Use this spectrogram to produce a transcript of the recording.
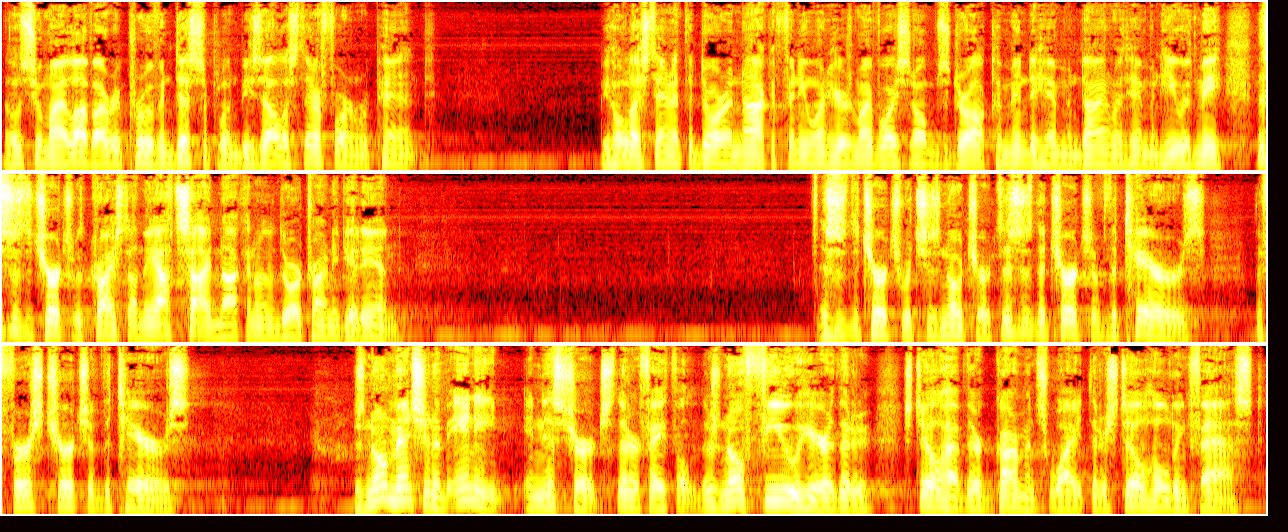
Those whom I love I reprove and discipline. Be zealous therefore and repent. Behold, I stand at the door and knock. If anyone hears my voice and opens the door, I'll come into him and dine with him and he with me. This is the church with Christ on the outside knocking on the door trying to get in. This is the church which is no church. This is the church of the tares, the first church of the tares. There's no mention of any in this church that are faithful. There's no few here that are, still have their garments white, that are still holding fast,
